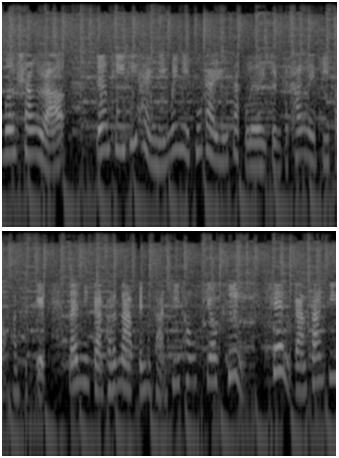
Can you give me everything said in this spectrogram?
เมืองช่างเหลา เดิมทีที่แห่งนี้ไม่มีผู้ใดรู้จักเลย จนกระทั่งในปี 2011 ได้มีการพัฒนาเป็นสถานที่ท่องเที่ยวขึ้น เช่น การสร้างที่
